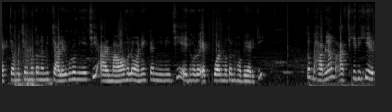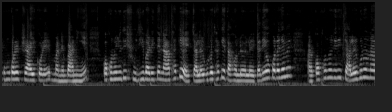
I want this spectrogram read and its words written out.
এক চামচের মতন আমি চালের গুঁড়ো নিয়েছি, আর মাওয়া হলো অনেকটা নিয়ে নিয়েছি, এই ধরো এক পোয়ার মতন হবে আর কি। তো ভাবলাম আজকে দেখি এরকম করে ট্রাই করে মানে বানিয়ে। কখনো যদি সুজি বাড়িতে না থাকে, চালের গুঁড়ো থাকে, তাহলে হলো এটা দিয়েও করা যাবে। আর কখনো যদি চালের গুঁড়ো না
